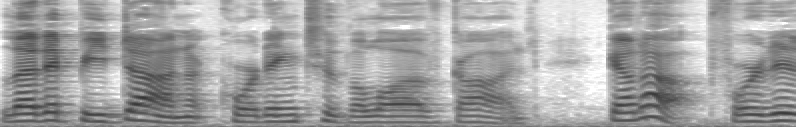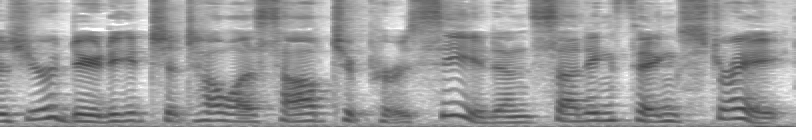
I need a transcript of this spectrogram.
Let it be done according to the law of God. Get up, for it is your duty to tell us how to proceed in setting things straight.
